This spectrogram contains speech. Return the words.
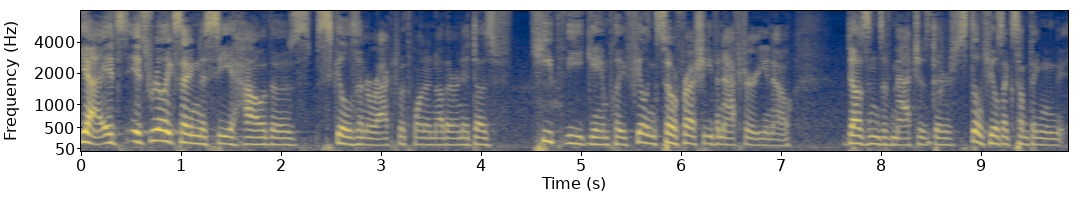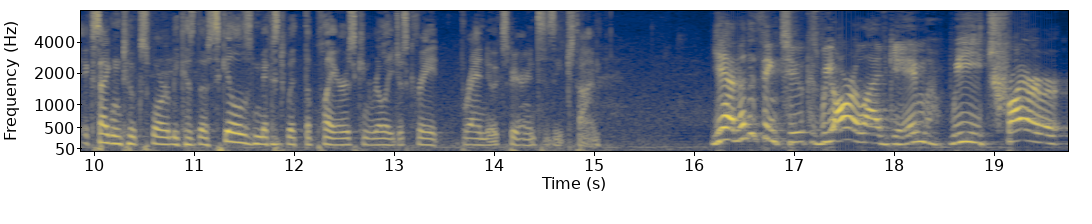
Yeah, it's it's really exciting to see how those skills interact with one another, and it does keep the gameplay feeling so fresh even after you know dozens of matches. There still feels like something exciting to explore because those skills mixed with the players can really just create brand new experiences each time. Yeah, another thing too, because we are a live game, we try our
